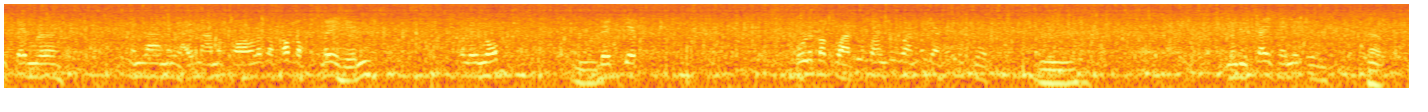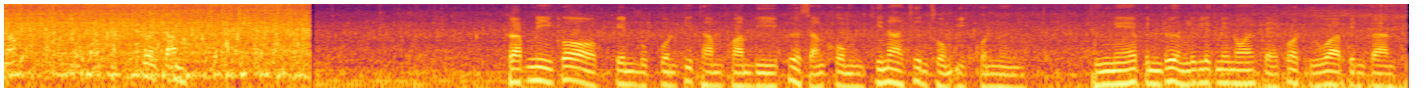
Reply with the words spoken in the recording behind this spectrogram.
นี่เต็มเลยมันลามันไหลมามากองแล้วก็เขาก็ไม่เห็น ก็เลยล้มอืมเด็กเจ็บผมเลยประกวาดทุกวันทุกวันไม่อยากให้เด็กเจ็บอื มมันอยู่ใกล้แค่นี้เองครับเนาะช่วยกันครับนี่ก็เป็นบุคคลที่ทำความดีเพื่อสังคมที่น่าชื่นชมอีกคนหนึ่ง ถึงแม้เป็นเรื่องเล็กๆ น้อยๆแต่ก็ถือว่าเป็นการท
